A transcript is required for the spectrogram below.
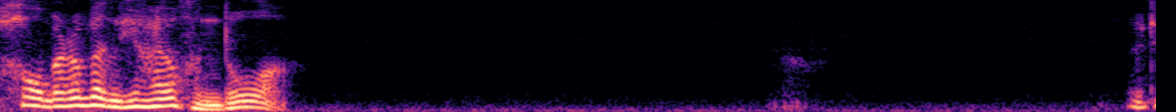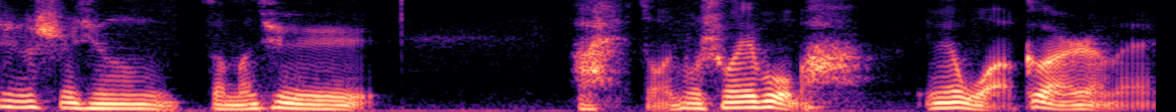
后边的问题还有很多，那这个事情怎么去？哎，走一步说一步吧。因为我个人认为，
